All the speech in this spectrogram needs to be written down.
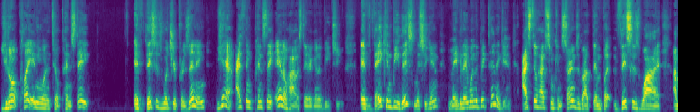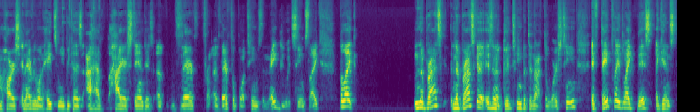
You don't play anyone until Penn State. If this is what you're presenting, yeah, I think Penn State and Ohio State are going to beat you. If they can be this Michigan, maybe they win the Big Ten again. I still have some concerns about them, but this is why I'm harsh and everyone hates me because I have higher standards of their of their football teams than they do. It seems like, but like Nebraska, Nebraska isn't a good team, but they're not the worst team. If they played like this against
